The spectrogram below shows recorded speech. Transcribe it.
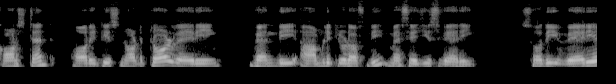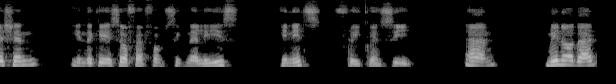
constant or it is not at all varying when the amplitude of the message is varying. So the variation in the case of FM signal is in its frequency. And we know that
